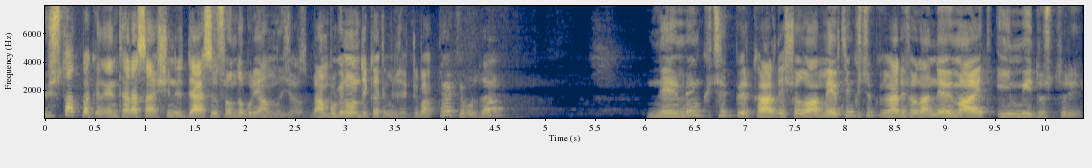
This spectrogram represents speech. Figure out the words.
Üstad bakın enteresan. Şimdi dersin sonunda burayı anlayacağız. Ben bugün onu dikkatimi çekti. Bak diyor ki burada Nevmin küçük bir kardeşi olan, Mevt'in küçük bir kardeşi olan Nevme ait ilmi dusturi.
